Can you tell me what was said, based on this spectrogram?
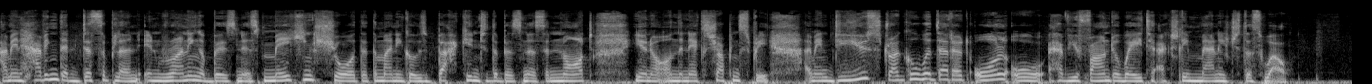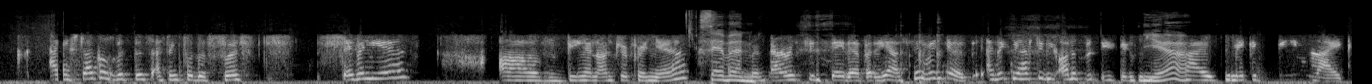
I mean, having that discipline in running a business, making sure that the money goes back into the business and not, you know, on the next shopping spree. I mean, do you struggle with that at all, or have you found a way to actually manage this well? I struggled with this, I think, for the first seven years of being an entrepreneur. 7 I'm embarrassed to say that, but yeah, seven years. I think we have to be honest with these things. Yeah. Try to make it seem like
